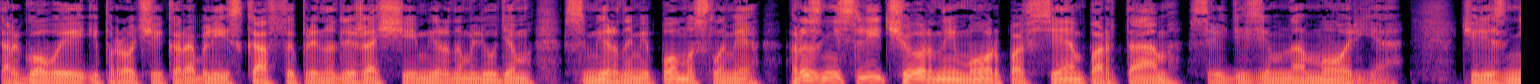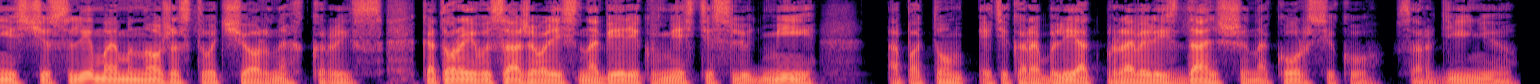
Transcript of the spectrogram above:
Торговые и прочие корабли из Каффы, принадлежащие мирным людям с мирными помыслами, разнесли Черный мор по всем портам Средиземноморья, через неисчислимое множество черных крыс, которые высаживались на берег вместе с людьми, а потом эти корабли отправились дальше на Корсику, Сардинию,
